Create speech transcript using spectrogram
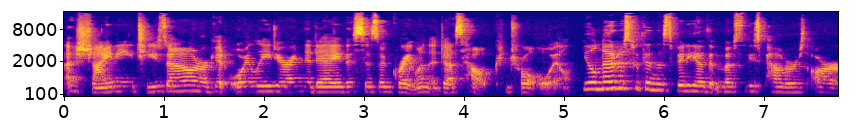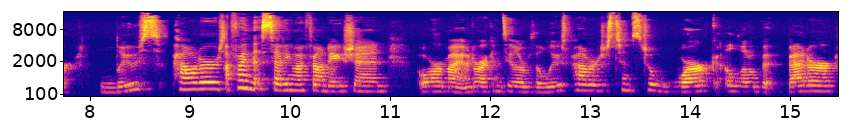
a shiny T-zone or get oily during the day, this is a great one that does help control oil. You'll notice within this video that most of these powders are loose powders. I find that setting my foundation or my under eye concealer with a loose powder just tends to work a little bit better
